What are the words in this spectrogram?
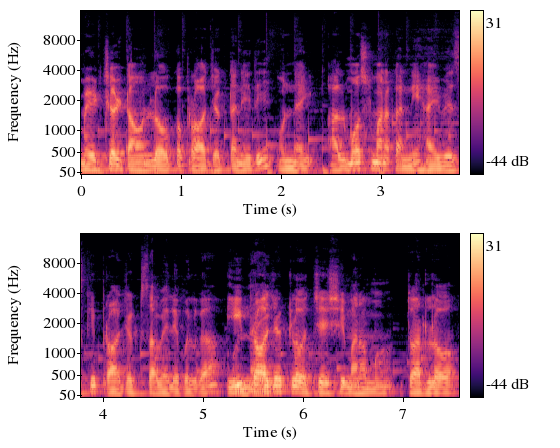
మేడ్చల్ టౌన్లో ఒక ప్రాజెక్ట్ అనేది ఉన్నాయి. ఆల్మోస్ట్ మనకు అన్ని హైవేస్కి ప్రాజెక్ట్స్ అవైలబుల్గా ఈ ప్రాజెక్ట్లో వచ్చేసి మనము త్వరలో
